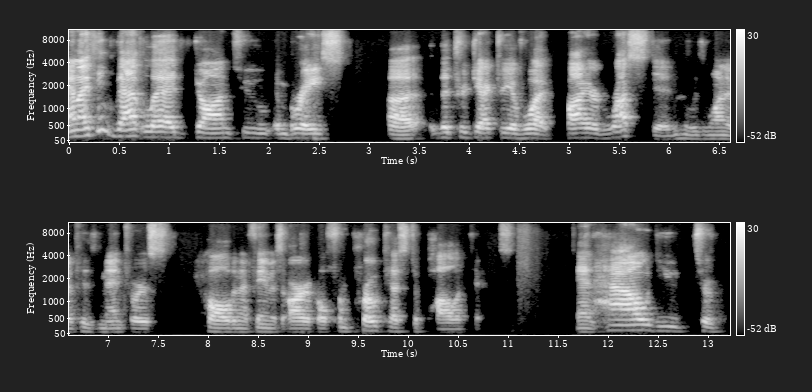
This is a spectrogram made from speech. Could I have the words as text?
And I think that led John to embrace uh, the trajectory of what Bayard Rustin, who was one of his mentors, called in a famous article "From Protest to Politics." And how do you of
